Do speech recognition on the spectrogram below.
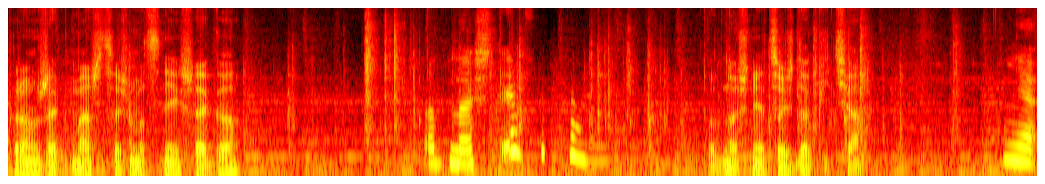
Prążek, masz coś mocniejszego? Odnośnie? Odnośnie coś do picia. Nie.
